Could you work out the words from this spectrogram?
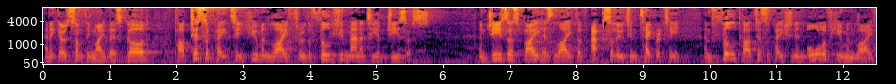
And it goes something like this. God participates in human life through the full humanity of Jesus. And Jesus, by his life of absolute integrity and full participation in all of human life,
